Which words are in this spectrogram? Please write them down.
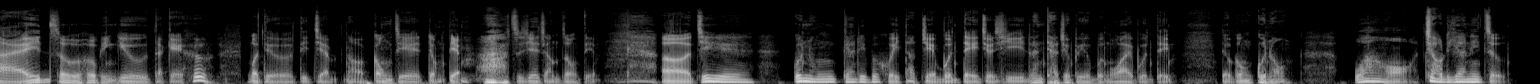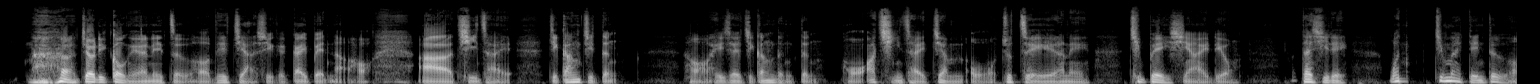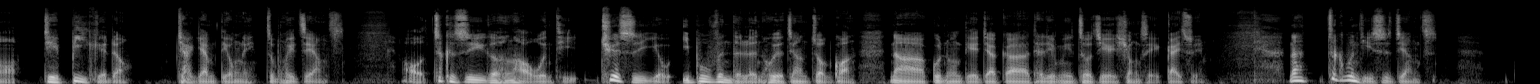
来，所有好朋友大家好，我就直接哦讲这重点啊，直接讲重点。呃，这滚红今日要回答这个问题，就是咱听众朋友问我的问题，就讲滚红，我哦叫你安尼做，叫你讲的安尼做，吼，这假设个改变啦，吼啊，青菜一缸一顿，吼，或者一缸两顿，吼啊，青菜占哦就这样呢，七八成的量，但是咧，我。静脉点的哦，这闭给的加严重呢？怎么会这样子？哦，这个是一个很好的问题，确实有一部分的人会有这样状况。那共同叠加个他就没有做这些详细概述。那这个问题是这样子：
